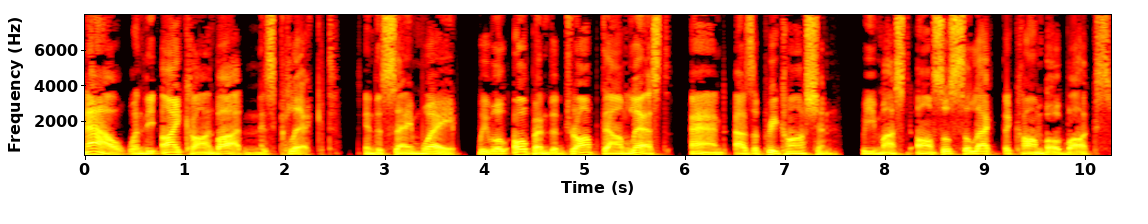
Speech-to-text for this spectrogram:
Now when the icon button is clicked, in the same way, we will open the drop-down list, and as a precaution, we must also select the combo box.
